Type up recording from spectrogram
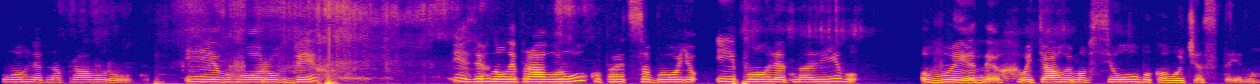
Погляд на праву руку. І вгору вдих. І зігнули праву руку перед собою. І погляд на ліву. Видих. Витягуємо всю бокову частину.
